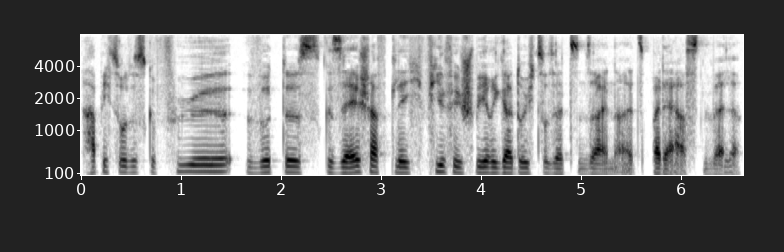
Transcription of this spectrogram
habe ich so das Gefühl, wird es gesellschaftlich viel, viel schwieriger durchzusetzen sein als bei der ersten Welle.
